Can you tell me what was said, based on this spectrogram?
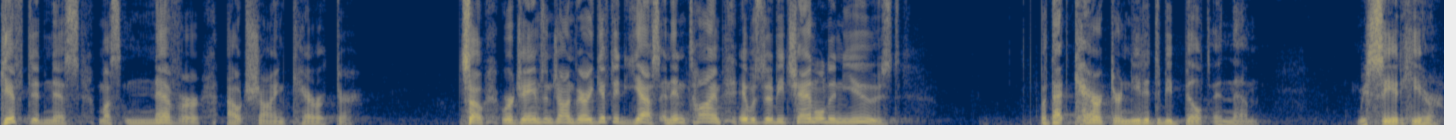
Giftedness must never outshine character. So, were James and John very gifted? Yes, and in time it was to be channeled and used. But that character needed to be built in them. We see it here.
